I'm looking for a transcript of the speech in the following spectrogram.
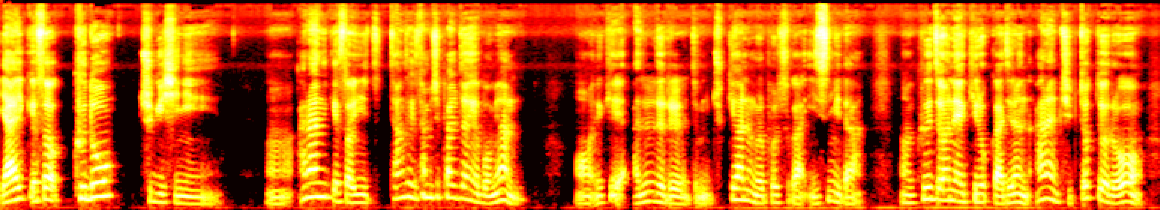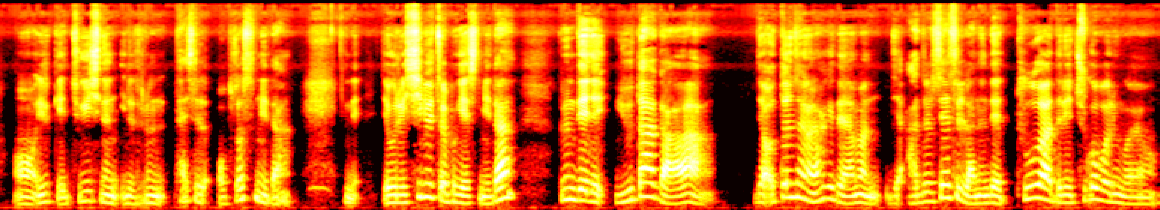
야훼께서 그도 죽이시니 어, 하나님께서 이 창세기 38장에 보면 어, 이렇게 아들들을 좀 죽게 하는 걸 볼 수가 있습니다. 어, 그 전의 기록까지는 하나님 직접적으로 어, 이렇게 죽이시는 일들은 사실 없었습니다. 근데 우리 11절 보겠습니다. 그런데 이제 유다가 이제 어떤 생각을 하게 되냐면 이제 아들 셋을 낳는데 두 아들이 죽어버린 거예요.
